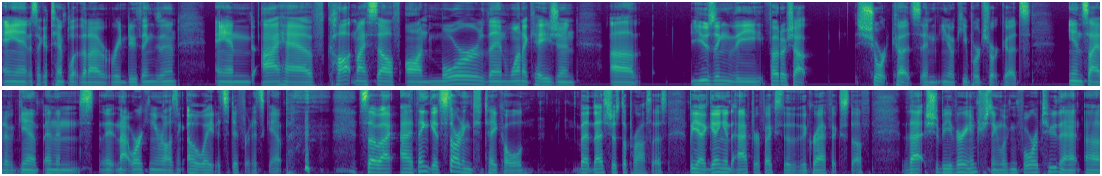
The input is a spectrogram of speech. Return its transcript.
and it's like a template that I redo things in. And I have caught myself on more than one occasion uh, using the Photoshop shortcuts and you know keyboard shortcuts inside of GIMP, and then not working and realizing, oh wait, it's different. It's GIMP. so I, I think it's starting to take hold but that's just a process. But yeah, getting into After Effects, the, the graphics stuff, that should be very interesting. Looking forward to that. Uh,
